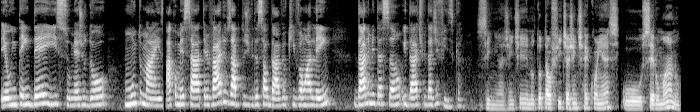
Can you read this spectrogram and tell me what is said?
Eu entender isso me ajudou muito mais a começar a ter vários hábitos de vida saudável que vão além da alimentação e da atividade física. Sim, a gente no Total Fit a gente reconhece o ser humano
